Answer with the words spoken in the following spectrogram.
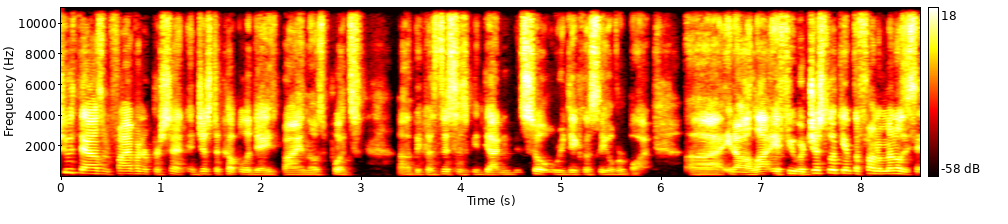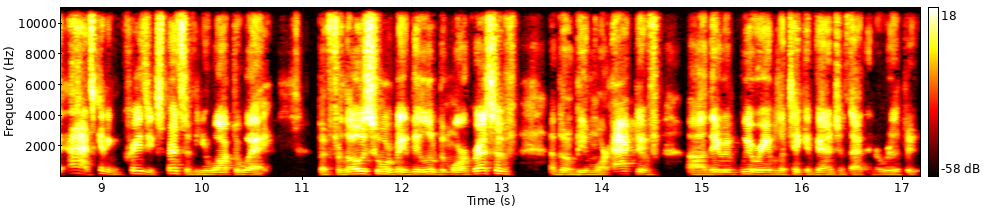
2,500% in just a couple of days buying those puts uh, because this has gotten so ridiculously overbought. Uh, you know, a lot, if you were just looking at the fundamentals, you say, ah, it's getting crazy expensive, and you walked away. But for those who were maybe a little bit more aggressive, uh, going to be more active, uh, they we were able to take advantage of that in a really big,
